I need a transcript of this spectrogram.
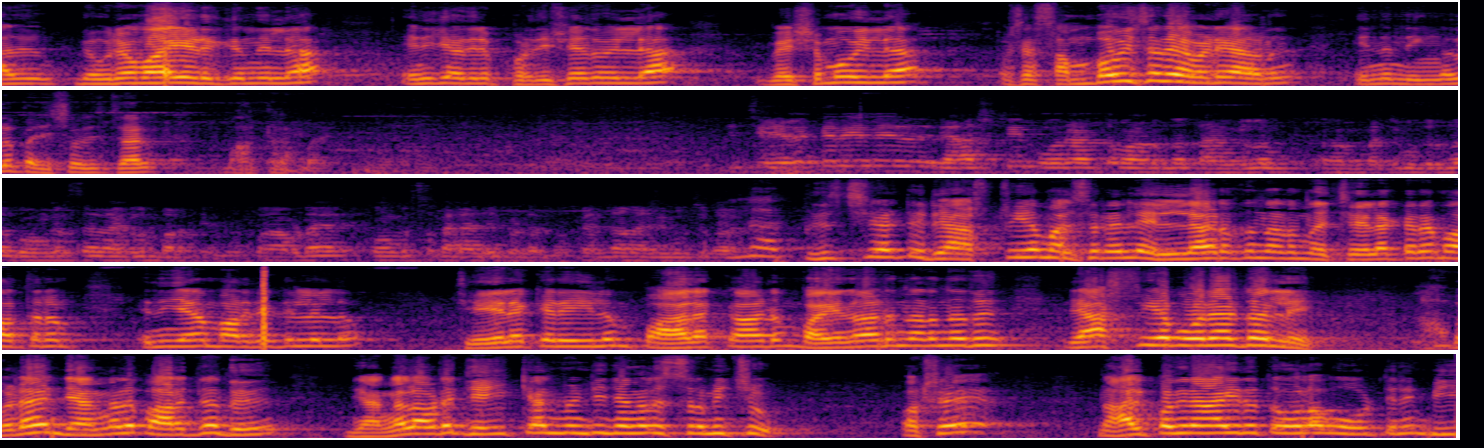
അത് ഗൗരവമായി എടുക്കുന്നില്ല എനിക്കതിൽ പ്രതിഷേധമില്ല വിഷമവുമില്ല പക്ഷെ സംഭവിച്ചത് എവിടെയാണ് എന്ന് നിങ്ങൾ പരിശോധിച്ചാൽ മാത്രമേ മതി. ഈ ചേലക്കരയിലെ രാഷ്ട്രീയ പോരാട്ടമാണെന്ന് താങ്കളും മറ്റു മുതിർന്ന കോൺഗ്രസ് നേതാക്കളും അപ്പോൾ അവിടെ കോൺഗ്രസ് പരാജയപ്പെടുന്നു എന്താണ് തീർച്ചയായിട്ടും രാഷ്ട്രീയ മത്സരങ്ങൾ എല്ലായിടത്തും നടന്നത്? ചേലക്കര മാത്രം എന്ന് ഞാൻ പറഞ്ഞിട്ടില്ലല്ലോ. ചേലക്കരയിലും പാലക്കാടും വയനാടും നടന്നത് രാഷ്ട്രീയ പോരാട്ടമല്ലേ? അവിടെ ഞങ്ങൾ പറഞ്ഞത് ഞങ്ങൾ അവിടെ ജയിക്കാൻ വേണ്ടി ഞങ്ങൾ ശ്രമിച്ചു. പക്ഷേ നാൽപ്പതിനായിരത്തോളം വോട്ടിന് ബി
